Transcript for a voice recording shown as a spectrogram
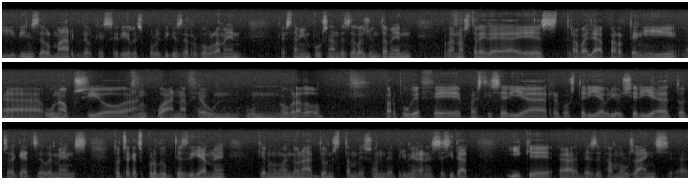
i dins del marc del que serien les polítiques de repoblament que estem impulsant des de l'Ajuntament, la nostra idea és treballar per tenir eh, una opció en quant a fer un, un obrador per poder fer pastisseria, reposteria, brioixeria, tots aquests elements, tots aquests productes, diguem-ne, que en un moment donat doncs, també són de primera necessitat i que eh, des de fa molts anys eh,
